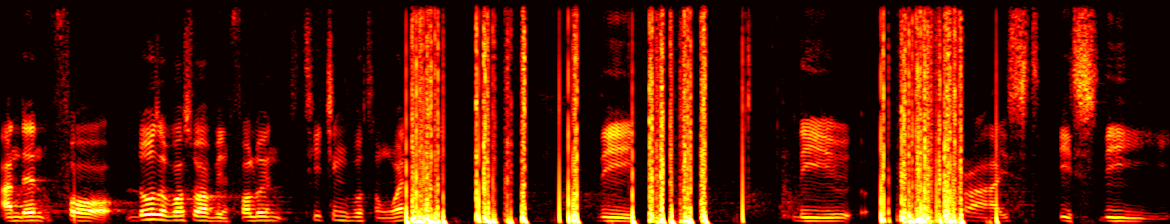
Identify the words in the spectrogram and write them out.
And then for those of us who have been following the teachings both on Wednesday, the the Christ is the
